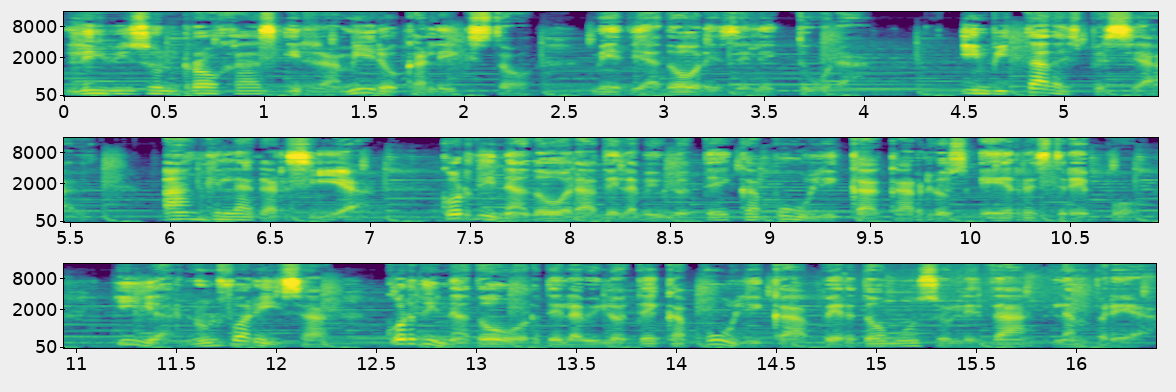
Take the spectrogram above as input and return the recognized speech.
Livison Rojas y Ramiro Calixto, mediadores de lectura. Invitada especial: Ángela García, coordinadora de la Biblioteca Pública Carlos R. Restrepo, y Arnulfo Ariza, coordinador de la Biblioteca Pública Perdomo Soledad Lamprea.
